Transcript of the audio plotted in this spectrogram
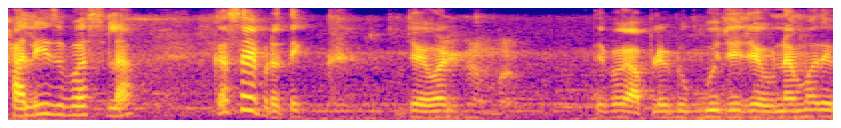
खालीच बसला. कसं आहे प्रतीक? जेवण? ते बघा आपले डुग्गूजी जेवणामध्ये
